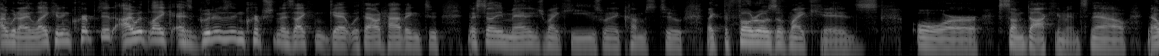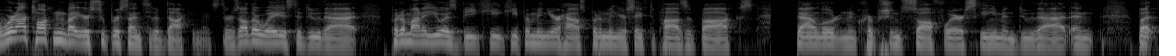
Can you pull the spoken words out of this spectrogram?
I would I like it encrypted? I would like as good as encryption as I can get without having to necessarily manage my keys when it comes to like the photos of my kids or some documents. Now, now we're not talking about your super sensitive documents. There's other ways to do that. Put them on a USB key, keep them in your house, put them in your safe deposit box, download an encryption software scheme and do that. And but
